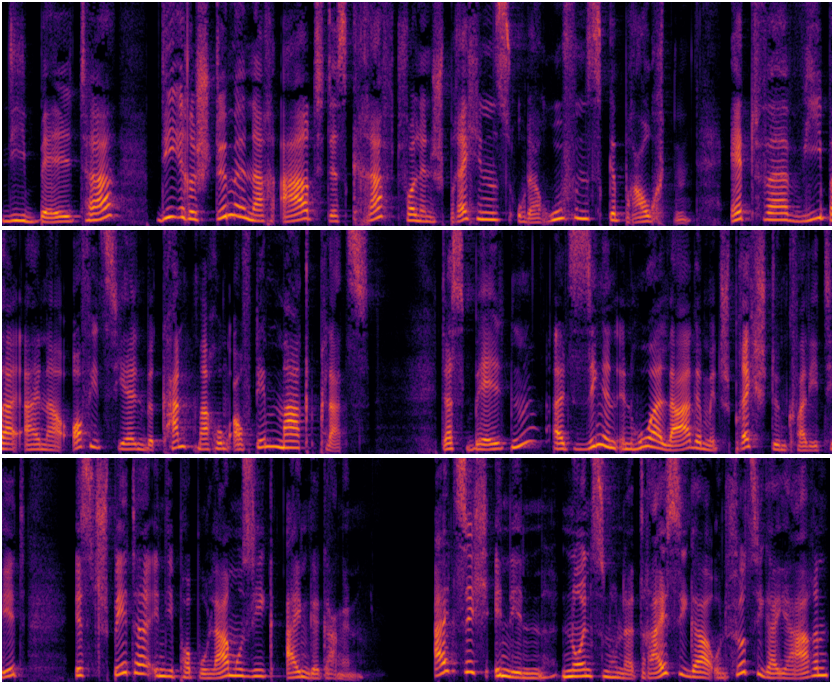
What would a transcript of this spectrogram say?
die Belter, die ihre Stimme nach Art des kraftvollen Sprechens oder Rufens gebrauchten, etwa wie bei einer offiziellen Bekanntmachung auf dem Marktplatz. Das Belten als Singen in hoher Lage mit Sprechstimmqualität ist später in die Popularmusik eingegangen. Als sich in den 1930er und 40er Jahren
